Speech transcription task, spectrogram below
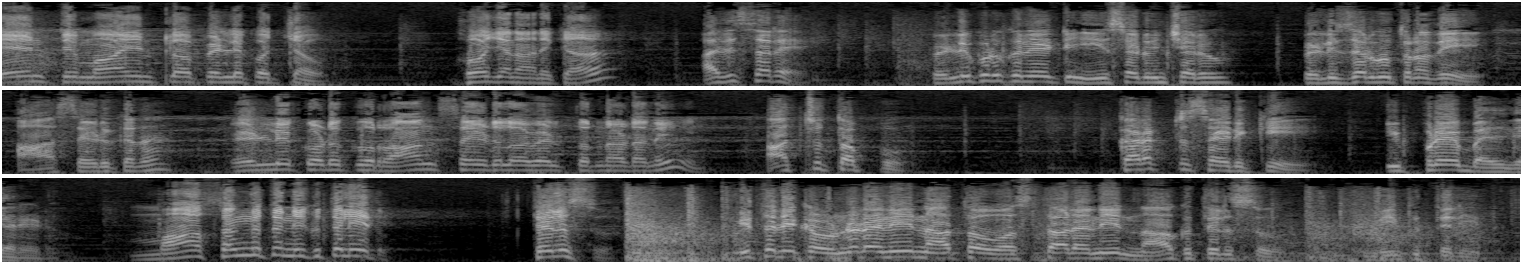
ఏంటి మా ఇంట్లో పెళ్ళికొచ్చావు భోజనానికా? అది సరే. పెళ్ళి కొడుకు నేటి ఈ సైడ్ ఉంచారు? పెళ్ళి జరుగుతున్నది ఆ సైడ్ కదా? పెళ్ళి కొడుకు రాంగ్ సైడ్లో వెళ్తున్నాడని? అచ్చు తప్పు. కరెక్ట్ సైడ్కి ఇప్పుడే బయలుదేరాడు. మా సంగతి నీకు తెలియదు. తెలుసు. ఇతను ఇక్కడ ఉండడని నాతో వస్తాడని నాకు తెలుసు. మీకు తెలియదు.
